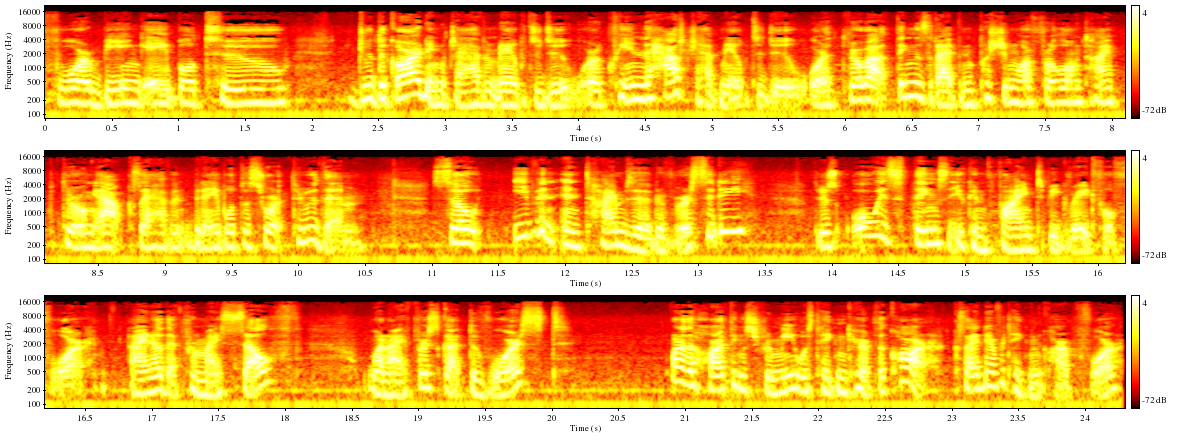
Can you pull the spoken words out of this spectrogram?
for being able to do the gardening, which I haven't been able to do, or clean the house, which I haven't been able to do, or throw out things that I've been pushing off for a long time, throwing out because I haven't been able to sort through them. So even in times of adversity, there's always things that you can find to be grateful for. I know that for myself, when I first got divorced, one of the hard things for me was taking care of the car because I'd never taken a car before.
